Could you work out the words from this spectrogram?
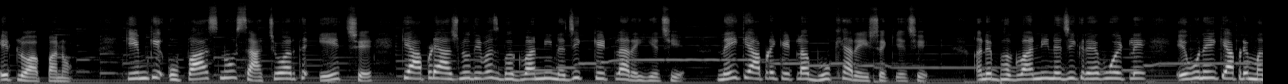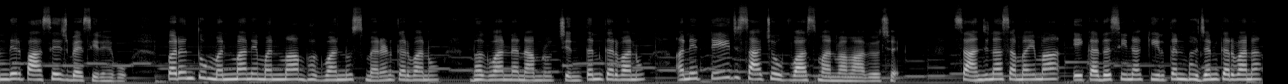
એટલો આપવાનો. કેમ કે ઉપવાસનો સાચો અર્થ એ જ છે કે આપણે આજનો દિવસ ભગવાનની નજીક કેટલા રહીએ છીએ. નહીં કે આપણે કેટલા ભૂખ્યા રહી શકીએ છીએ. અને ભગવાનની નજીક રહેવું એટલે એવું નહીં કે આપણે મંદિર પાસે જ બેસી રહેવું. પરંતુ મનમાં ને મનમાં ભગવાનનું સ્મરણ કરવાનું, ભગવાનના નામનું ચિંતન કરવાનું અને તે જ સાચો ઉપવાસ માનવામાં આવ્યો છે. સાંજના સમયમાં એકાદશીના કીર્તન ભજન કરવાના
